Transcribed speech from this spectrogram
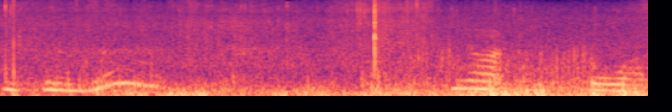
อื้อหือยอดบวบ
